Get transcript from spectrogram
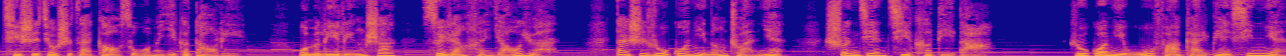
其实就是在告诉我们一个道理：我们离灵山虽然很遥远，但是如果你能转念，瞬间即可抵达。如果你无法改变心念，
